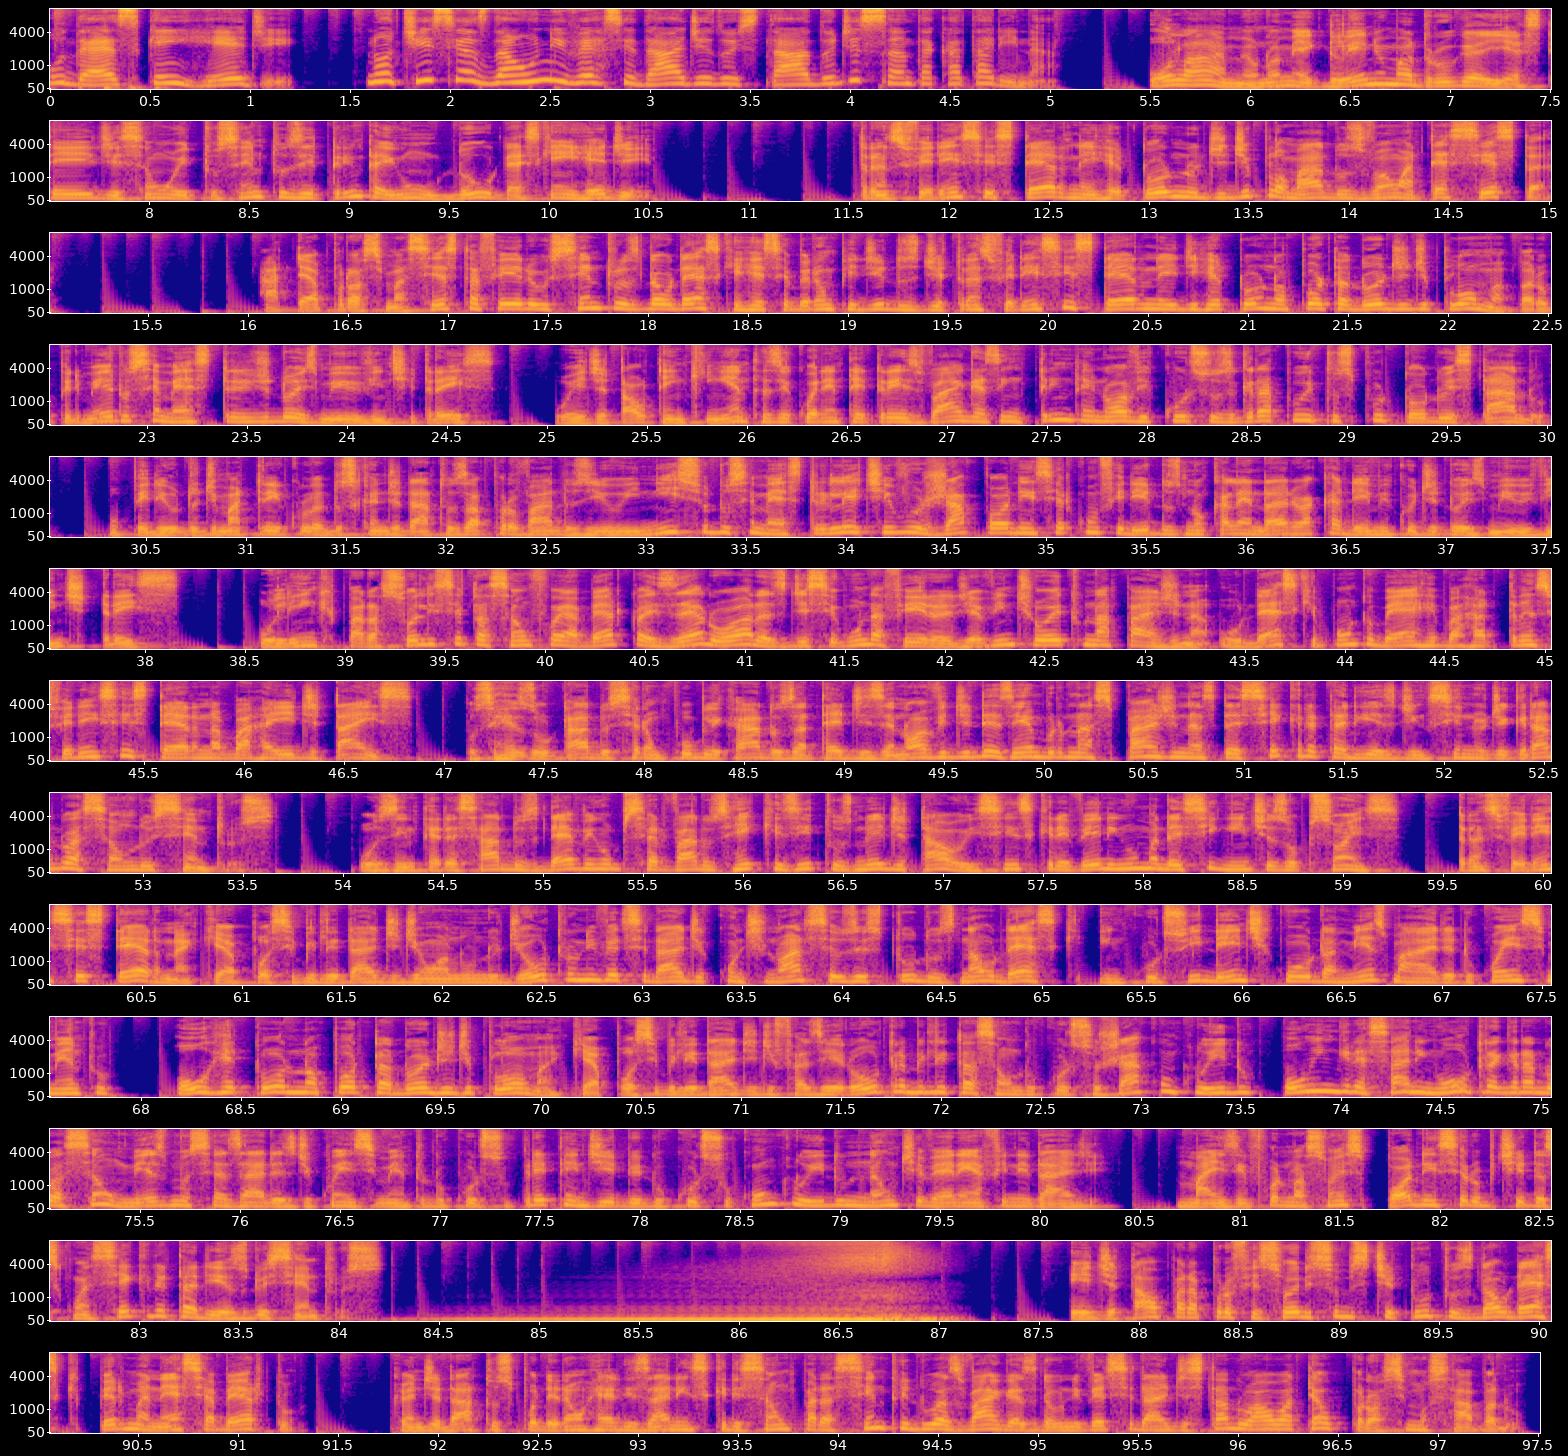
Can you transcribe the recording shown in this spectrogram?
O Desk em Rede. Notícias da Universidade do Estado de Santa Catarina. Olá, meu nome é Glênio Madruga e esta é a edição 831 do Desk em Rede. Transferência externa e retorno de diplomados vão até sexta. Até a próxima sexta-feira, os centros da UDESC receberão pedidos de transferência externa e de retorno ao portador de diploma para o primeiro semestre de 2023. O edital tem 543 vagas em 39 cursos gratuitos por todo o estado. O período de matrícula dos candidatos aprovados e o início do semestre letivo já podem ser conferidos no calendário acadêmico de 2023. O link para a solicitação foi aberto às 0 horas de segunda-feira, dia 28, na página udesc.br transferência externa editais. Os resultados serão publicados até 19 de dezembro nas páginas das secretarias de ensino de graduação dos centros. Os interessados devem observar os requisitos no edital e se inscrever em uma das seguintes opções: transferência externa, que é a possibilidade de um aluno de outra universidade continuar seus estudos na UDESC em curso idêntico ou da mesma área do conhecimento, ou retorno a portador de diploma, que é a possibilidade de fazer outra habilitação do curso já concluído ou ingressar em outra graduação, mesmo se as áreas de conhecimento do curso pretendido e do curso concluído não tiverem afinidade. Mais informações podem ser obtidas com as secretarias dos centros. Edital para professores substitutos da UDESC permanece aberto. Candidatos poderão realizar inscrição para 102 vagas da Universidade Estadual até o próximo sábado.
